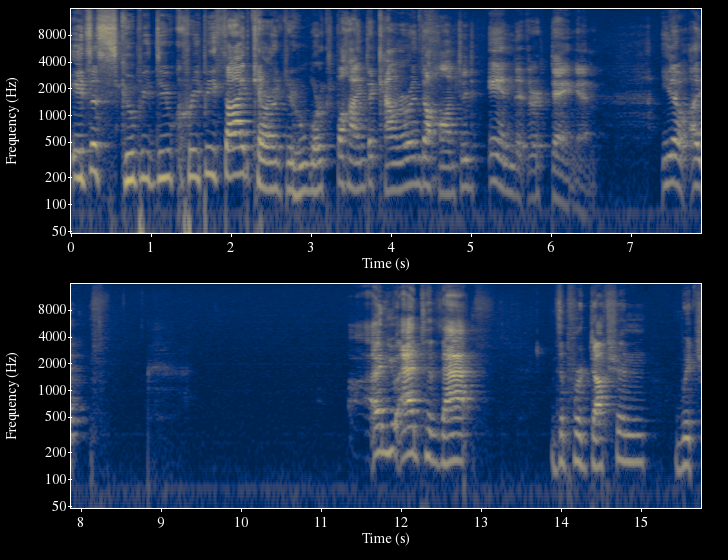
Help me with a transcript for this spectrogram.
it's a Scooby Doo creepy side character who works behind the counter in the haunted inn that they're staying in. you know, I and you add to that the production which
